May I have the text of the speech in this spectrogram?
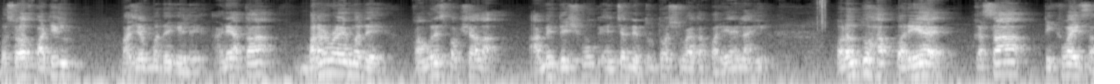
बसवराज पाटील भाजपमध्ये गेले. आणि आता मराठवाड्यामध्ये काँग्रेस पक्षाला अमित देशमुख यांच्या नेतृत्वाशिवाय आता पर्याय नाही. परंतु हा पर्याय कसा टिकवायचा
